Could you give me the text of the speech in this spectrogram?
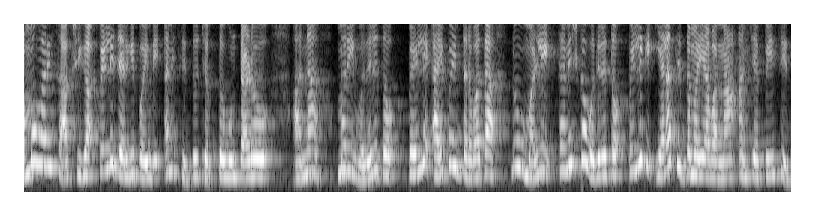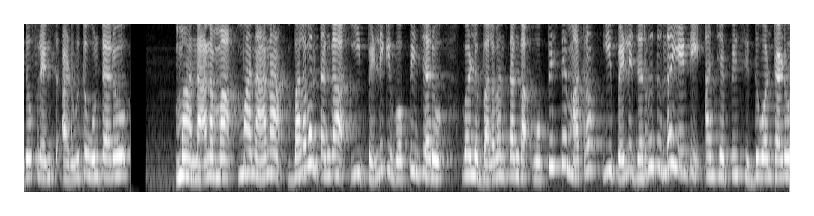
అమ్మవారి సాక్షిగా పెళ్ళి జరిగిపోయింది అని సిద్ధు చెప్తూ ఉంటాడు. అన్న మరి వదిలితో పెళ్ళి అయిపోయిన తర్వాత నువ్వు మళ్ళీ కనిష్క వదిలితో పెళ్ళికి ఎలా సిద్ధమయ్యావన్నా అని చెప్పి సిద్ధు ఫ్రెండ్స్ అడుగుతూ ఉంటారు. మా నానమ్మ మా నాన్న బలవంతంగా ఈ పెళ్ళికి ఒప్పించారు. వాళ్ళు బలవంతంగా ఒప్పిస్తే మాత్రం ఈ పెళ్ళి జరుగుతుందా ఏంటి అని చెప్పి సిద్ధు అంటాడు.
